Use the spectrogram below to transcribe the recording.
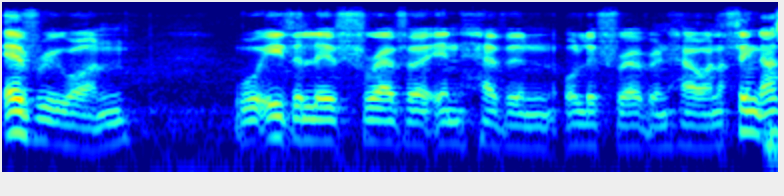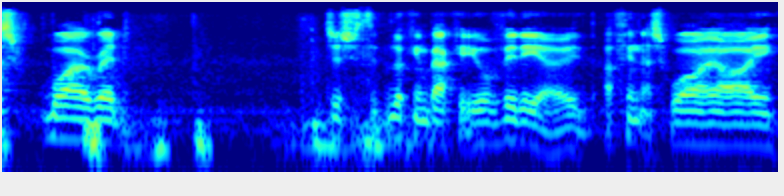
everyone will either live forever in heaven or live forever in hell. And I think that's why I read, just looking back at your video, I think that's why I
